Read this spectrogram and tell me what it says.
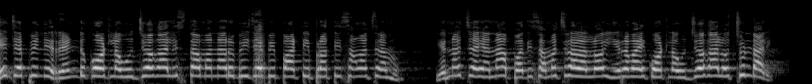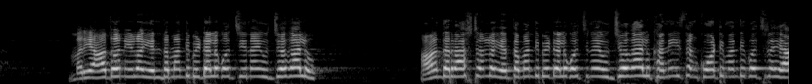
ఏం చెప్పింది? రెండు కోట్ల ఉద్యోగాలు ఇస్తామన్నారు బీజేపీ పార్టీ ప్రతి సంవత్సరము. ఎన్నొచ్చాయన్నా? పది సంవత్సరాలలో ఇరవై కోట్ల ఉద్యోగాలు వచ్చుండాలి. మరి ఆదోనిలో ఎంతమంది బిడ్డలకు వచ్చినాయి ఉద్యోగాలు? ఆంధ్ర రాష్ట్రంలో ఎంతమంది బిడ్డలకు వచ్చినాయి ఉద్యోగాలు? కనీసం కోటి మందికి వచ్చినాయా?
